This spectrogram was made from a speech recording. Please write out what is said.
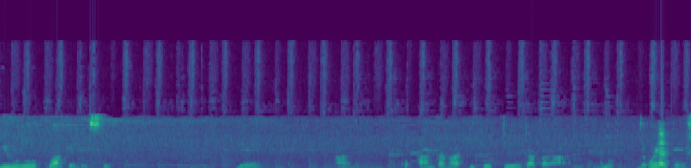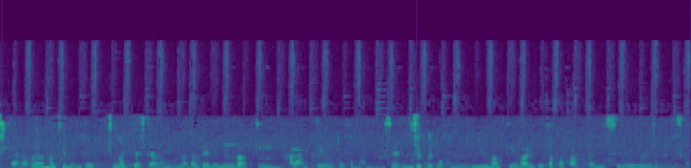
言うわけですよ。で、あの、あんたが行くって言うたから、みたいなね。で、親としたら、親の気分と、気持ちとしたらね、まあ、例えば入学金払ってるとかもありますよね。塾とかも入学金割と高かったりするじゃないですか。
